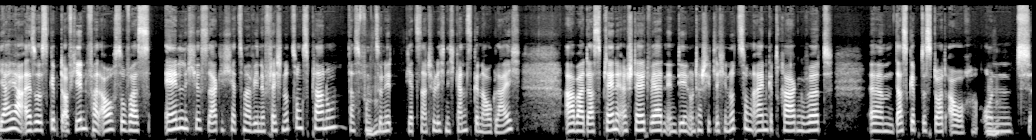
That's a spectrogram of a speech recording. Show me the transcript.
Ja, ja, also es gibt auf jeden Fall auch sowas Ähnliches, sage ich jetzt mal, wie eine Flächennutzungsplanung. Das Mhm. funktioniert jetzt natürlich nicht ganz genau gleich, aber dass Pläne erstellt werden, in denen unterschiedliche Nutzung eingetragen wird, ähm, das gibt es dort auch. Mhm. Und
